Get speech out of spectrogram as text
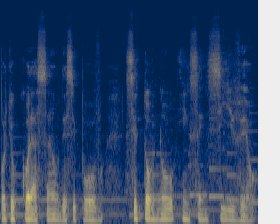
porque o coração desse povo se tornou insensível.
